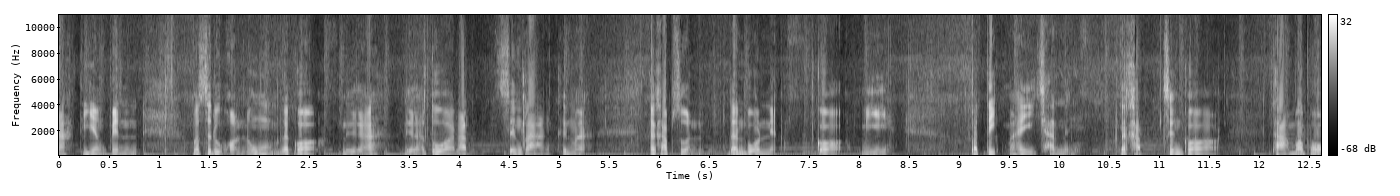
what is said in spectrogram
นะที่ยังเป็นวัสดุอ่อนนุ่ม แล้วก็เหนือเหนือตัวรัดเส้นกลางขึ้นมานะครับ ส่วนด้านบนเนี่ยก็มีพลาสติกมาให้อีกชั้นหนึ่งนะครับ ซึ่งก็ถามว่าพอ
